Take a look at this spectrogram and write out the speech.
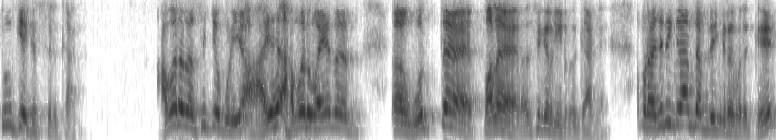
டூ கேக்கஸ் இருக்காங்க. அவரை ரசிக்கக்கூடிய அய- அவர் வயதை ஒத்த பல ரசிகர்கள் இருக்காங்க. அப்போ ரஜினிகாந்த் அப்படிங்கிறவருக்கு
